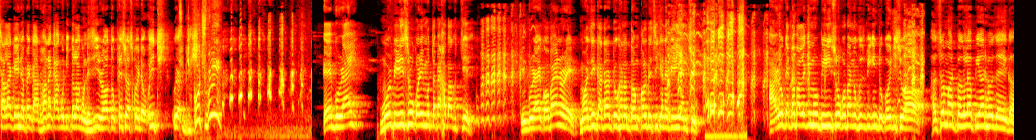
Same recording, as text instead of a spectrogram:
চালা কেই নাপে গা ধোৱা নাই কাকুটি তলা গোন্ধাইছি ৰ তোক ফেচ ৱাছ কৰি দিওঁ। এই বুঢ়াই মোৰ বিড়ি চুৰ কৰি মোৰ তাপে খাবা খুজিছিল। ই বুঢ়াই কবাই নৰে মই যি গাদৰ তোৰখনত দমকল বেছি কেনে বিড়ি আনিছো। আৰু কেতিয়াবা লাগি মোৰ বিড়ি চুৰ কৰিব নোখোজবি কিন্তু কৈ দিছো অ। হচ মাত পাগলা পিয়াৰ হৈ যায়গা।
